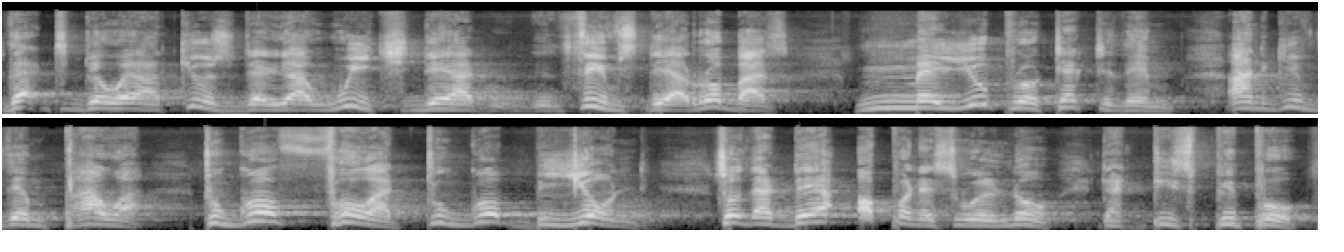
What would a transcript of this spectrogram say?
that they were accused, they are witch, they are thieves, they are robbers. May you protect them and give them power to go forward, to go beyond, so that their opponents will know that these people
